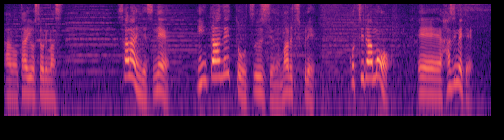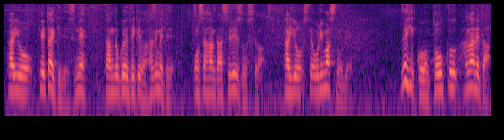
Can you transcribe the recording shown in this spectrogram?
あの対応しております。さらにですねインターネットを通じてのマルチプレイこちらも、えー、初めて対応携帯機でですね単独でできるのは初めてモンスターハンターシリーズとしては対応しておりますのでぜひこの遠く離れた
